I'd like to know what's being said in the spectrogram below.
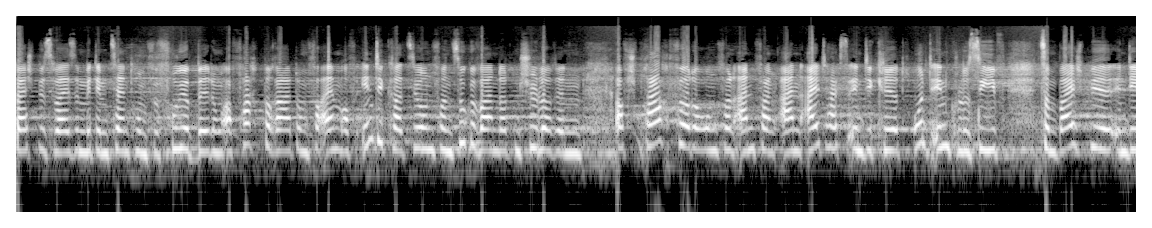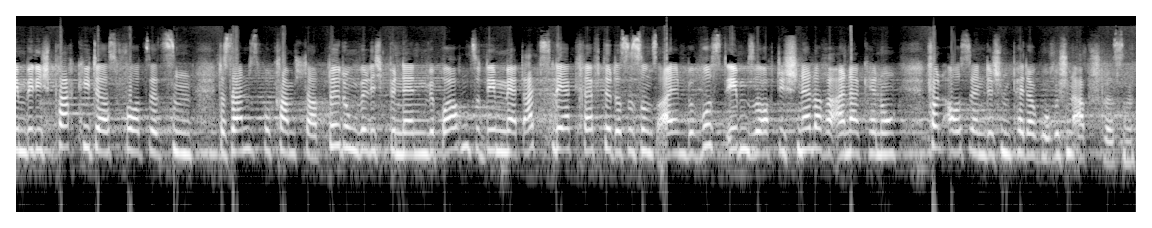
beispielsweise mit dem Zentrum für frühe Bildung, auf Fachberatung, vor allem auf Integration von zugewanderten Schülerinnen, auf Sprachförderung von Anfang an, alltagsintegriert und inklusiv, zum Beispiel indem wir die Sprachkitas fortsetzen. Das Landesprogramm Startbildung will ich benennen. Wir brauchen zudem mehr DATS-Lehrkräfte, das ist uns allen bewusst, ebenso auch die schnellere Anerkennung von ausländischen pädagogischen Abschlüssen.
